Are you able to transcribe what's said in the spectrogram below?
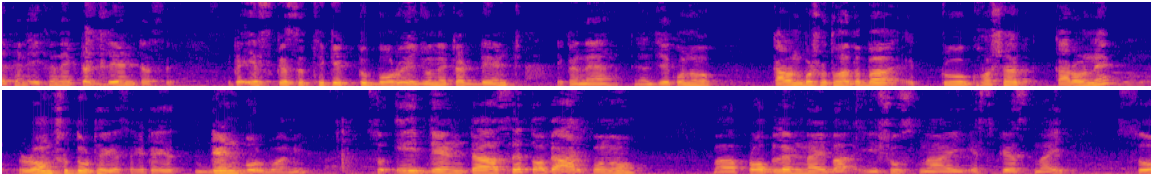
দেখেন এখানে একটা ডেন্ট আছে। এটা স্কেচের থেকে একটু বড় এই জন্য এটা ডেন্ট এখানে যে কোনো কারণবশত হয়তো বা একটু ঘষার কারণে রং শুদ্ধ উঠে গেছে। এটা ডেন্ট বলব আমি। সো এই ডেন্টটা আছে তবে আর কোনো প্রবলেম নাই বা ইস্যুস নাই স্ক্র্যাচ নাই। সো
